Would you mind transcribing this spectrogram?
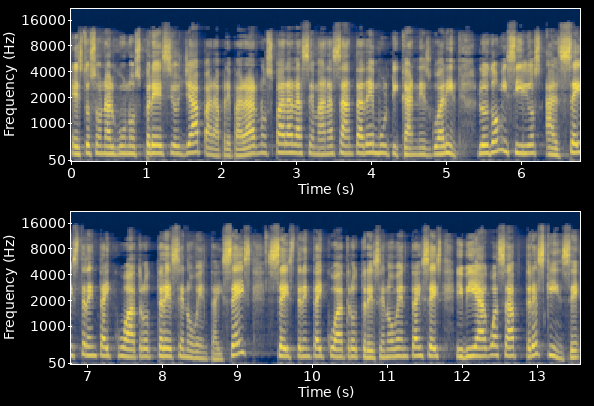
Estos son algunos precios ya para prepararnos para la Semana Santa de Multicarnes Guarín. Los domicilios al 634-1396, 634-1396 y vía WhatsApp 315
